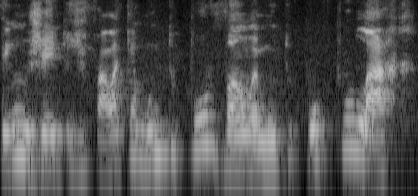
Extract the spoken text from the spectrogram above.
tem um jeito de falar que é muito povão, é muito popular.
